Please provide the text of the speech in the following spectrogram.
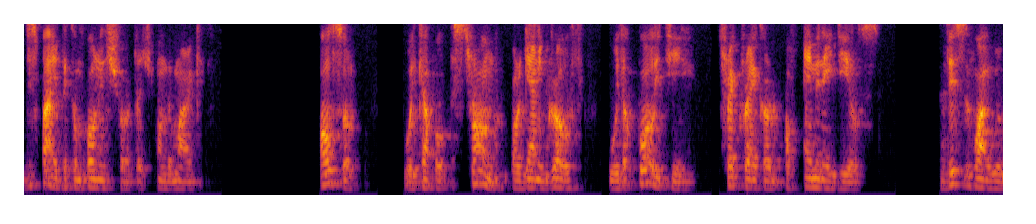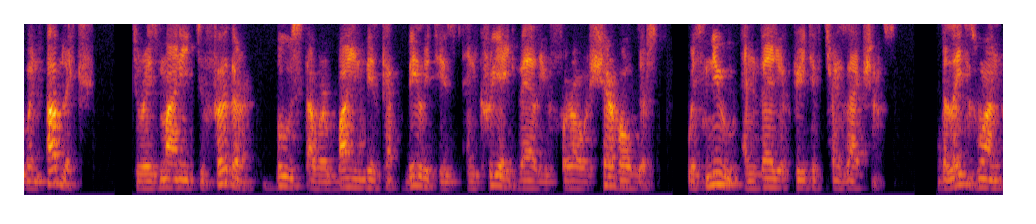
despite the component shortage on the market. Also, we couple strong organic growth with a quality track record of M&A deals. This is why we went public to raise money to further boost our buy and build capabilities and create value for our shareholders with new and value creative transactions. The latest one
